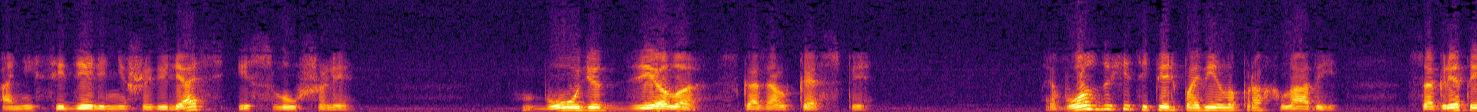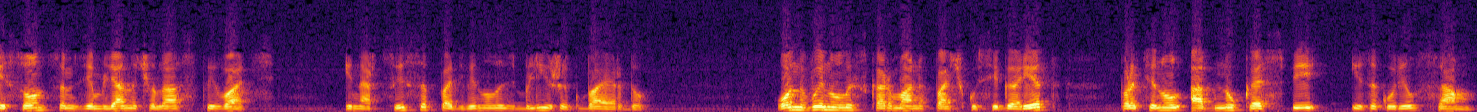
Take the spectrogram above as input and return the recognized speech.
Они сидели, не шевелясь, и слушали. «Будет дело», — сказал Кэспи. В воздухе теперь повеяло прохладой. Согретая солнцем земля начала остывать, и нарцисса подвинулась ближе к Байерду. Он вынул из кармана пачку сигарет, протянул одну Кэспи и закурил сам.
